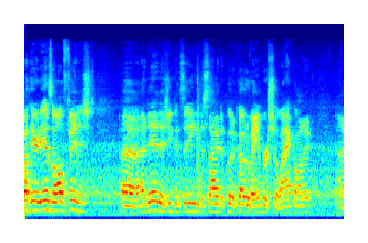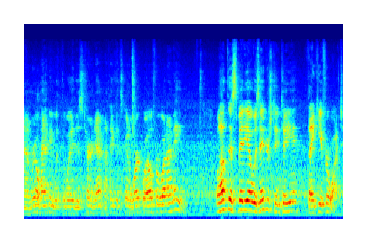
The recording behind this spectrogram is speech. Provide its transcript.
Well, here it is, all finished. Uh, I did, as you can see, decide to put a coat of amber shellac on it. I'm real happy with the way this turned out, and I think it's going to work well for what I need. Well, I hope this video was interesting to you. Thank you for watching.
